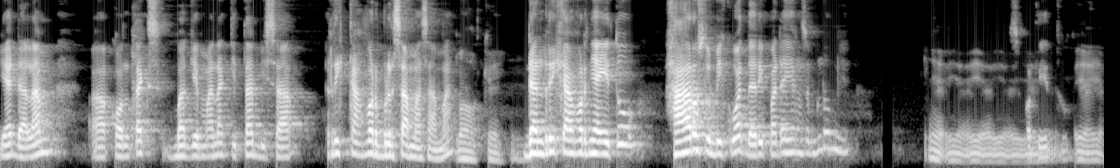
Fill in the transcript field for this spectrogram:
ya dalam uh, konteks bagaimana kita bisa recover bersama-sama Oke. dan recovernya itu harus lebih kuat daripada yang sebelumnya. Iya, iya, iya, iya. Seperti iya, itu. Iya, iya.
